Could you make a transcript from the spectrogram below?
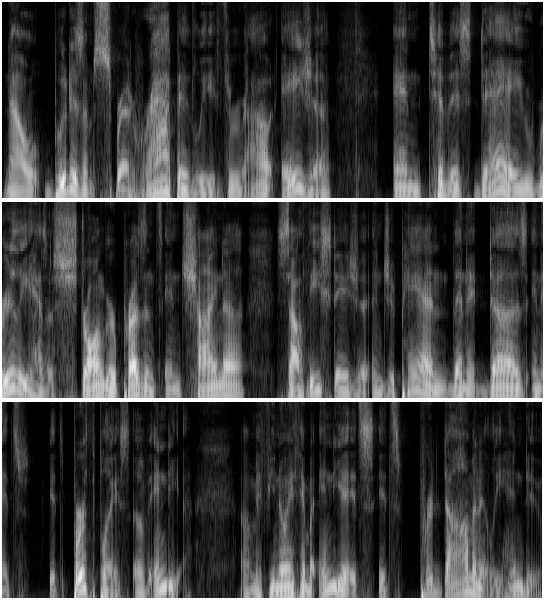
Now, Buddhism spread rapidly throughout Asia, and to this day really has a stronger presence in China, Southeast Asia, and Japan than it does in its its birthplace of India. Um, if you know anything about India, it's it's predominantly Hindu,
